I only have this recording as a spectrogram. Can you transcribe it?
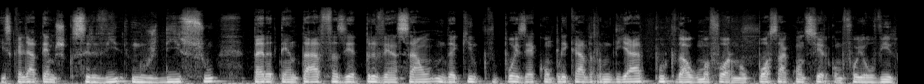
e se calhar temos que servir-nos disso para tentar fazer prevenção daquilo que depois é complicado remediar, porque de alguma forma o que possa acontecer, como foi ouvido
